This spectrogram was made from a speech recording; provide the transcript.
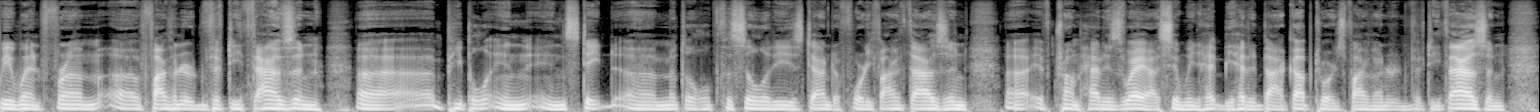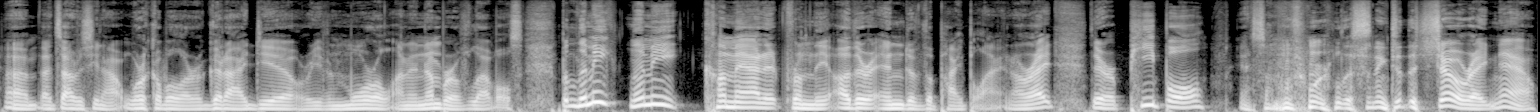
we went from uh, 550,000 uh, people in, in state uh, mental facilities down to 45,000. Uh, if Trump had his way, I assume we'd be headed back up towards 550,000. Um, that's obviously not workable or a good idea or even moral on a number of levels. But let me let me come at it from the other end of the pipeline. All right. There are people and some of them are listening to the show right now,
